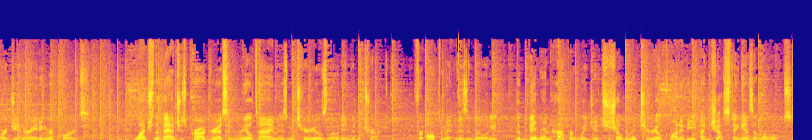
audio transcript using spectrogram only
or generating reports. Watch the batch's progress in real time as materials load into the truck. For ultimate visibility, the bin and hopper widgets show the material quantity adjusting as it loads.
